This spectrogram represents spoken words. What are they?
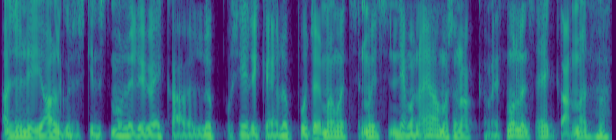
aga see oli alguses kindlasti, mul oli ju EKA veel lõpus sirge ja lõputöö, ma mõtlesin, ma ütlesin temale, jaa, ma saan hakkama, et mul on see EKA, ma noh.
